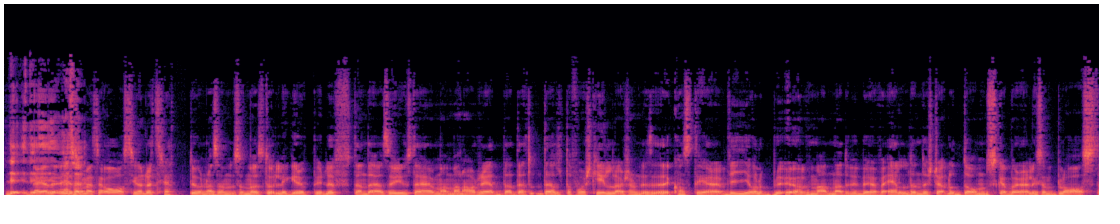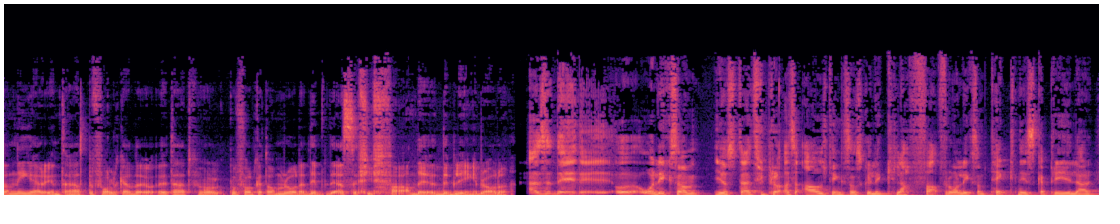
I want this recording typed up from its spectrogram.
det- det- Nej, jag vet alltså- de här AC-130 som, som står, ligger uppe i luften. Där. Alltså just det här man, man har rädda Del- Delta Force-killar som det konstaterar. Vi håller på att bli övermannade, vi behöver eldunderstöd. Och de ska börja liksom blasta ner i en tätbefolkad, tätbefolkat område. Det, det- alltså fy fan, det, det blir inget bra då. Alltså det, det, och, och liksom just det här, typ, alltså allting som skulle klaffa från liksom tekniska prylar,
